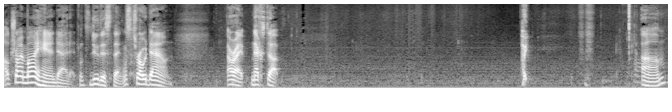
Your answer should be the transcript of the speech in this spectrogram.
I'll try my hand at it. Let's do this thing. Let's throw it down. All right, next up. Um,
